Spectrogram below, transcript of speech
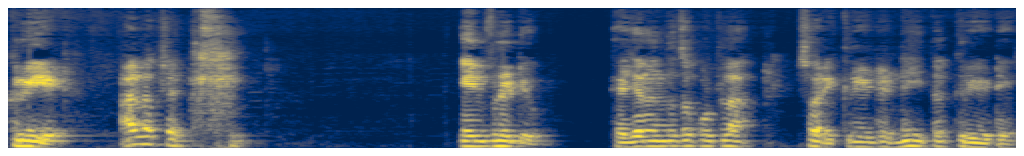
क्रिएट. आलं लक्षात इन्फिनेटिव्ह. ह्याच्यानंतरचा कुठला? सॉरी क्रिएटेड नाही इथं created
